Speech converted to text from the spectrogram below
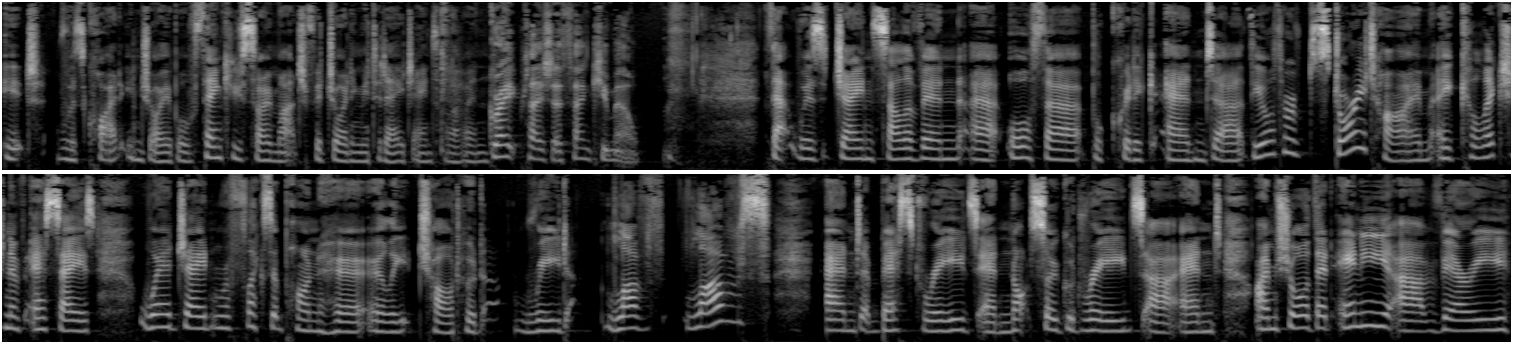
it was quite enjoyable. Thank you so much for joining me today, Jane Sullivan. Great pleasure. Thank you, Mel. That was Jane Sullivan, uh, author, book critic, and uh, the author of Storytime, a collection of essays where Jane reflects upon her early childhood read love loves and best reads and not so good reads. Uh, and I'm sure that any uh, very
